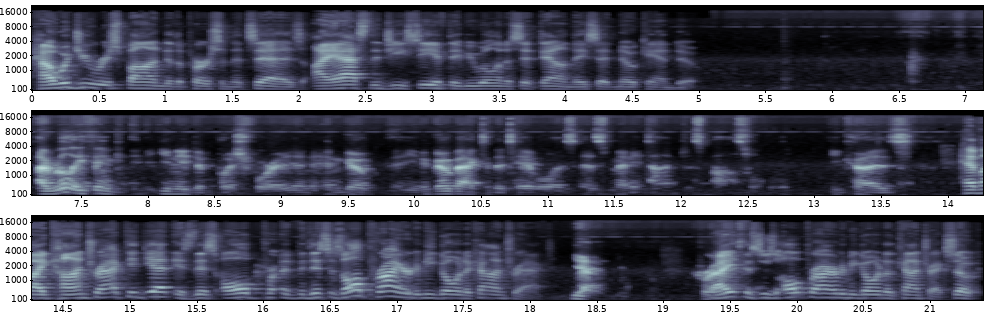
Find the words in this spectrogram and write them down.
how would you respond to the person that says, "I asked the GC if they'd be willing to sit down. They said no, can do." I really think you need to push for it and, and go you know, go back to the table as, as many times as possible because have I contracted yet? Is this all this is all prior to me going to contract? Yeah. Correct. Right. This is all prior to me going to the contract. So,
